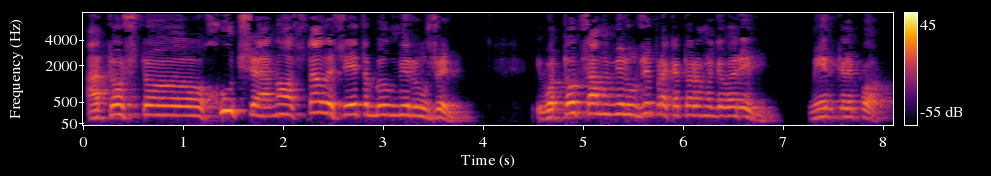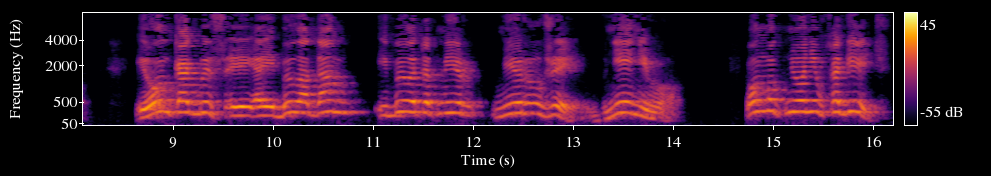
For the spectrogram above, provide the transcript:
а то, что худшее, оно осталось, и это был мир лжи. И вот тот самый мир лжи, про который мы говорим, мир Клепот. И он как бы, и был Адам, и был этот мир, мир лжи, вне него. Он мог в него не входить.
